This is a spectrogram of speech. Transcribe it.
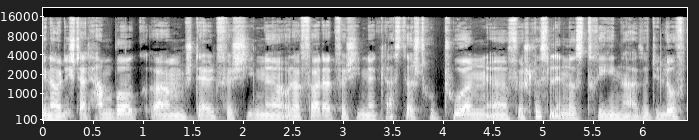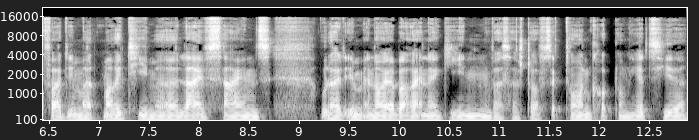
Genau, die Stadt Hamburg ähm, stellt verschiedene oder fördert verschiedene Clusterstrukturen äh, für Schlüsselindustrien, also die Luftfahrt, die Maritime, Life Science oder halt eben erneuerbare Energien, Wasserstoff, Sektorenkopplung jetzt hier.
